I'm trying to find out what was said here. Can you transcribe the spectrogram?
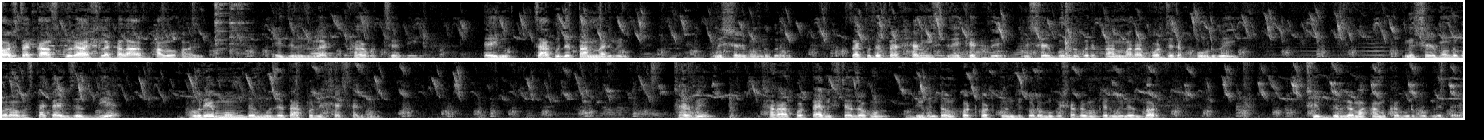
দশটা কাজ করে আসলে খেলা ভালো হয়। এই জিনিসগুলো খারাপ হচ্ছে। এই চাকুতে টান মারবি নিঃশ্বাস বন্ধ করে। চাকুতে তার স্বামী স্ত্রীর ক্ষেত্রে নিঃশ্বাস বন্ধ করে টান মারার পর যেটা পড়বেই। নিঃশ্বাস বন্ধ করা অবস্থায় টাইপজোর দিয়ে ভরে মোম দিয়ে মুজে তারপর নিঃশ্বাস ছাড়বেন। ছাড়বেন, ছাড়ার পর তাবিজটা যখন দিবেন, তখন কটকট কুঞ্জি কর অমুকের সাথে অমুকের মিলন ধর শিব দুর্গা মা মাখামুখা গুরু ফুকলে দেয়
